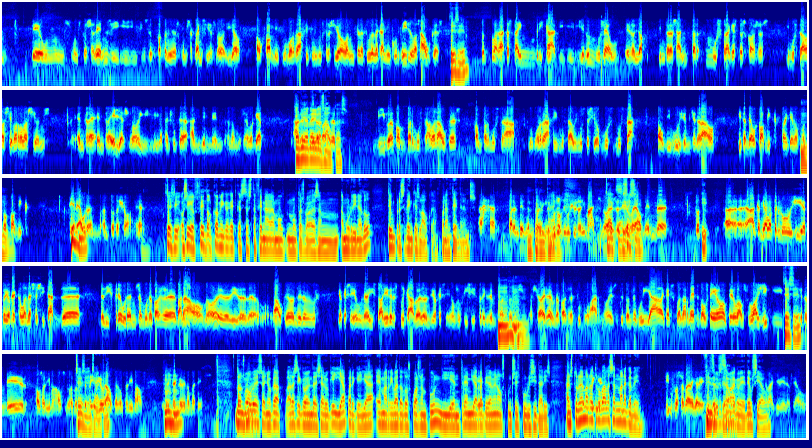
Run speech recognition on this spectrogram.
té uns, uns precedents i, i, i fins i tot pot tenir unes conseqüències, no? I el, el còmic, l'humor gràfic, la il·lustració, la literatura de canya i cordill, les auques, Sí, sí. tot plegat està imbricat i, i, i en un museu és el lloc interessant per mostrar aquestes coses i mostrar les seves relacions entre, entre elles, no? I jo penso que, evidentment, en el museu aquest ha de Hauria ser d'haver una les auques. viva com per mostrar les auques, com per mostrar l'humor gràfic, mostrar la il·lustració, mos- mostrar el dibuix en general i també el còmic, perquè en el fons Mm. el còmic té a veure amb, amb tot això, eh? Sí, sí, o sigui, el fet del còmic aquest que s'està fent ara molt, moltes vegades amb, amb ordinador té un precedent que és l'auca, per entendre'ns. per entendre'ns, Per per entendre'ns. inclús els dibuixos animats, no? Exacte, és a dir, sí, sí. realment, eh, tot, I- eh, ha canviat la tecnologia, però jo crec que la necessitat de, de distreure'ns amb una cosa banal, no? És a dir, de, de, l'auca, doncs, era, jo què sé, una història que t'explicava, doncs, jo què sé, els oficis, per exemple. Mhm. doncs, això era una cosa popular, no? És, doncs avui hi ha aquests quadernets del Teo, el Teo al zoològic, i Sí, sí. també els animals, no? Doncs Sí, sí, també hi havia exacte. una auca dels animals. És exactament el mateix. Doncs molt bé, senyor Cap, ara sí que ho hem de deixar-ho aquí ja, perquè ja hem arribat a dos quarts en punt i entrem ja Sí. ràpidament als consells publicitaris. Ens tornem a Doncs vinga. retrobar la setmana que ve. Fins la setmana que ve. Fins la setmana que ve. Adéu-siau. Bé, adéu-siau.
